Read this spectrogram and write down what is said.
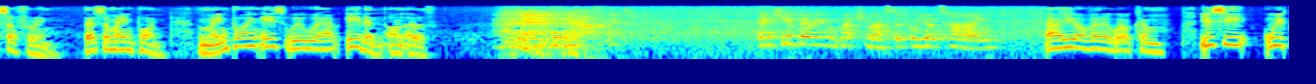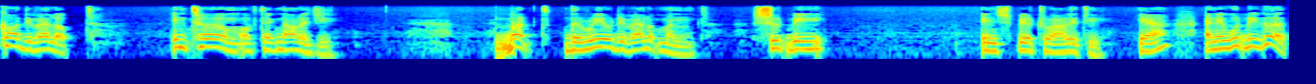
suffering. That's the main point. The main point is we will have Eden on earth. Thank you very much, Master, for your time. Ah, you are very welcome. You see, we call developed in terms of technology. But the real development should be in spirituality. Yeah? And it would be good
